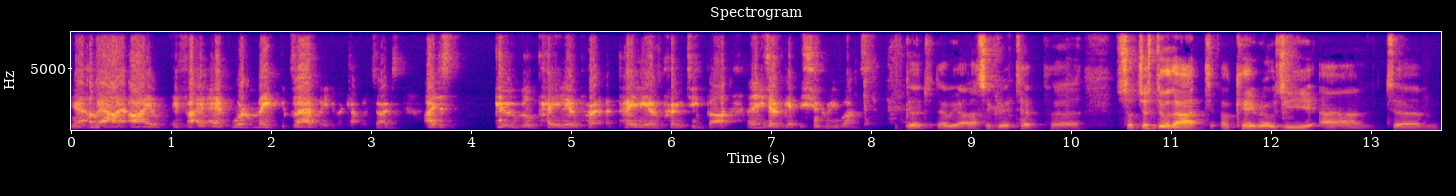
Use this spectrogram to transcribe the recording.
Yeah, I mean, I, I if I ever want to make, because I have made them a couple of times, I just Google paleo paleo protein bar, and then you don't get the sugary ones. Good, there we are. That's a great tip. Uh, so just do that, okay, Rosie, and um,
